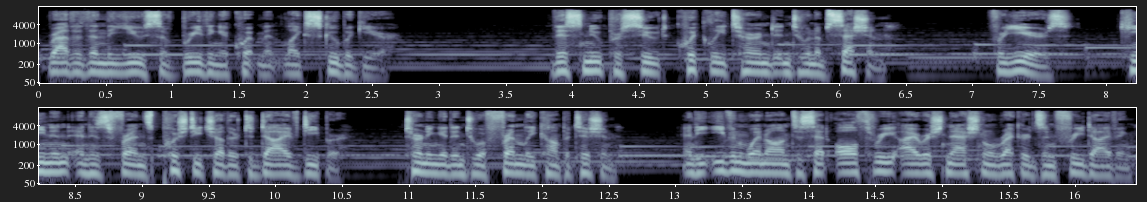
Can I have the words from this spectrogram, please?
rather than the use of breathing equipment like scuba gear. This new pursuit quickly turned into an obsession. For years, Keenan and his friends pushed each other to dive deeper, turning it into a friendly competition and he even went on to set all three Irish national records in freediving.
